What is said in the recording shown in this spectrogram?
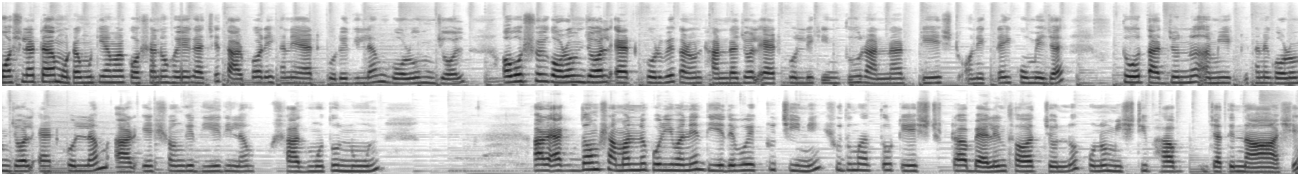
মশলাটা মোটামুটি আমার কষানো হয়ে গেছে। তারপর এখানে অ্যাড করে দিলাম গরম জল। অবশ্যই গরম জল অ্যাড করবে, কারণ ঠান্ডা জল অ্যাড করলে কিন্তু রান্নার টেস্ট অনেকটাই কমে যায়। তো তার জন্য আমি এখানে গরম জল অ্যাড করলাম আর এর সঙ্গে দিয়ে দিলাম স্বাদ মতো নুন। আর একদম সামান্য পরিমাণে দিয়ে দেব একটু চিনি, শুধুমাত্র টেস্টটা ব্যালেন্স হওয়ার জন্য, কোনো মিষ্টি ভাব যাতে না আসে।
